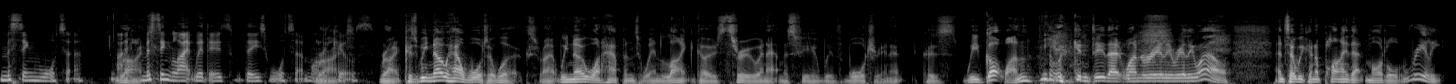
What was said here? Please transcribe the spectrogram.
missing water, like Right. missing light with these these water molecules. Right, right. Because we know how water works, right? We know what happens when light goes through an atmosphere with water in it because we've got one. we can do that one really, really well. And so we can apply that model really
